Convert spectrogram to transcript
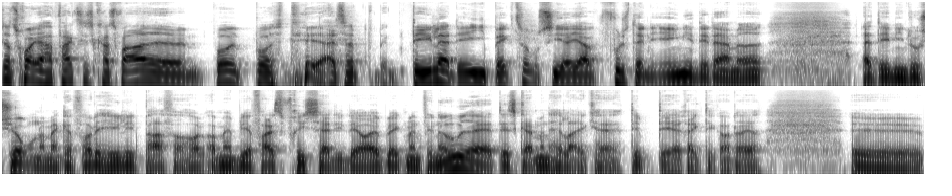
jeg tror, jeg har faktisk har svaret øh, både, både det, altså dele af det, I begge to siger. Jeg er fuldstændig enig i det der med, at det er en illusion, at man kan få det hele i et parforhold, og man bliver faktisk frisat i det øjeblik, man finder ud af, at det skal man heller ikke have. Det, det er rigtig godt. Og, øh,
